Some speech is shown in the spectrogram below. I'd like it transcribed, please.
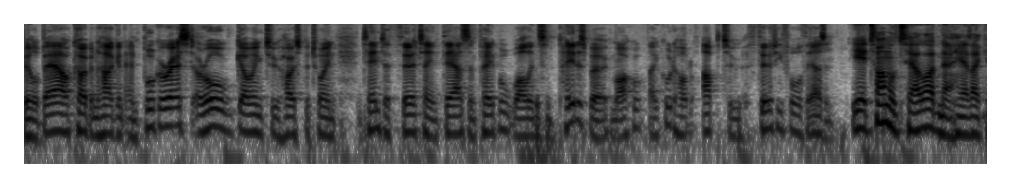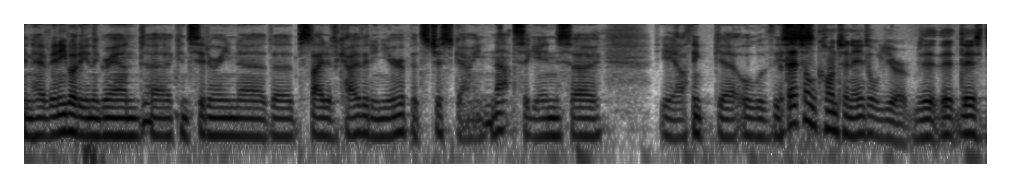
Bilbao, Copenhagen, and Bucharest are all going to host between 10 to 13,000 people, while in St. Petersburg, Michael, they could hold up to 34,000. Yeah, time will tell. I don't know how they can have anybody in the ground uh, considering uh, the state of COVID in Europe. It's just going nuts again. So, yeah, I think uh, all of this. But that's on continental Europe. There's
